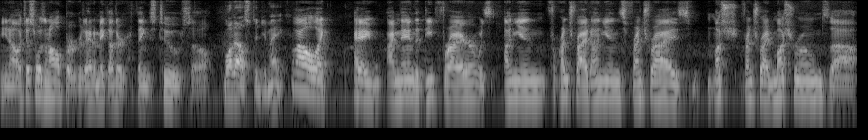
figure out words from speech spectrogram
You know, it just wasn't all burgers. I had to make other things too. So. What else did you make? Well, like I I manned the deep fryer. It was onion, French fried onions, French fries, mush, French fried mushrooms, uh,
